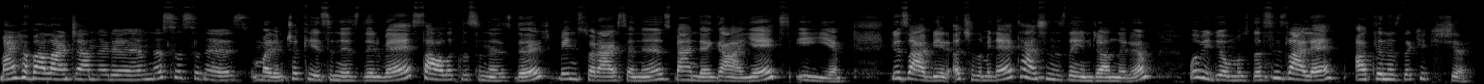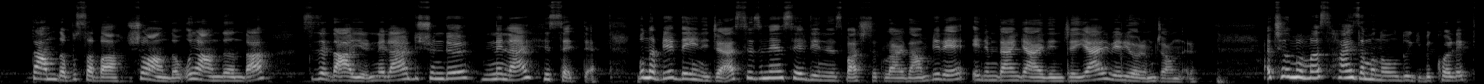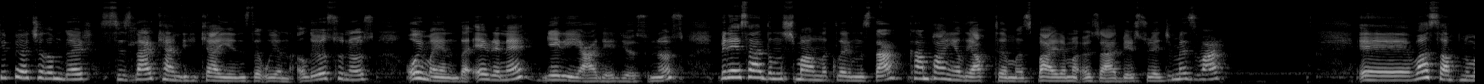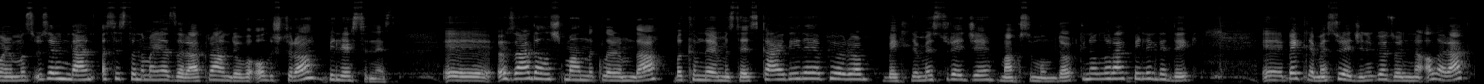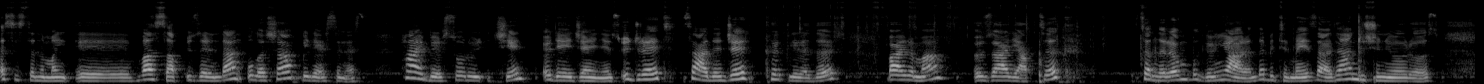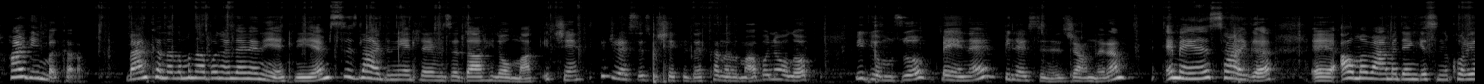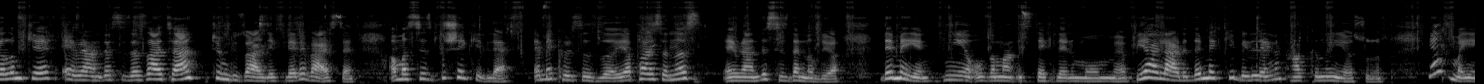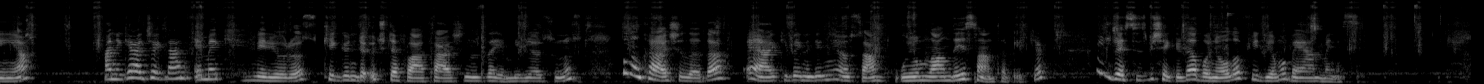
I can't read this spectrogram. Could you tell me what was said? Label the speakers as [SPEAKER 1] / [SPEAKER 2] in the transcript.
[SPEAKER 1] Merhabalar canlarım. Nasılsınız? Umarım çok iyisinizdir ve sağlıklısınızdır. Beni sorarsanız ben de gayet iyiyim. Güzel bir açılım ile karşınızdayım canlarım. Bu videomuzda sizlerle aklınızdaki kişi tam da bu sabah şu anda uyandığında size dair neler düşündü, neler hissetti. Buna bir değineceğiz. Sizin en sevdiğiniz başlıklardan biri elimden geldiğince yer veriyorum canlarım. Açılımımız her zaman olduğu gibi kolektif bir açılımdır. Sizler kendi hikayenizde uyanı alıyorsunuz. Uymayanı da evrene geri iade ediyorsunuz. Bireysel danışmanlıklarımızda kampanyalı yaptığımız bayrama özel bir sürecimiz var. Ee, WhatsApp numaramız üzerinden asistanıma yazarak randevu oluşturabilirsiniz. Ee, özel danışmanlıklarımda bakımlarımı ses kaydıyla yapıyorum. Bekleme süreci maksimum 4 gün olarak belirledik e, bekleme sürecini göz önüne alarak asistanıma e, WhatsApp üzerinden ulaşabilirsiniz. Her bir soru için ödeyeceğiniz ücret sadece 40 liradır. Bayrama özel yaptık. Sanırım bugün yarın da bitirmeyi zaten düşünüyoruz. Haydi bakalım. Ben kanalımın abonelerine niyetliyim. Sizler de niyetlerimize dahil olmak için ücretsiz bir şekilde kanalıma abone olup videomuzu beğenebilirsiniz canlarım. Emeğe saygı, e, alma verme dengesini koruyalım ki evrende size zaten tüm güzellikleri versin. Ama siz bu şekilde emek hırsızlığı yaparsanız evrende sizden alıyor. Demeyin niye o zaman isteklerim olmuyor. Bir yerlerde demek ki birilerinin hakkını yiyorsunuz. Yapmayın ya. Hani gerçekten emek veriyoruz ki günde 3 defa karşınızdayım biliyorsunuz. Bunun karşılığı da eğer ki beni dinliyorsan, uyumlandıysan tabii ki ücretsiz bir şekilde abone olup videomu beğenmeniz.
